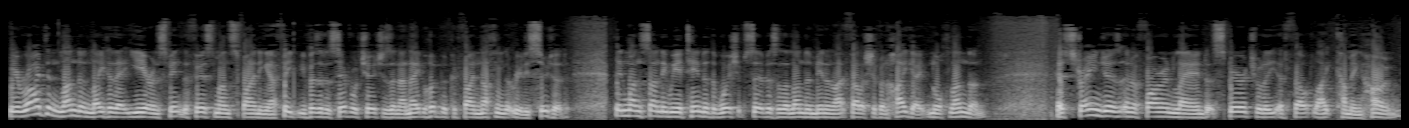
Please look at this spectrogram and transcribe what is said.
We arrived in London later that year and spent the first months finding our feet. We visited several churches in our neighbourhood but could find nothing that really suited. Then one Sunday we attended the worship service of the London Mennonite Fellowship in Highgate, North London. As strangers in a foreign land, spiritually it felt like coming home.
